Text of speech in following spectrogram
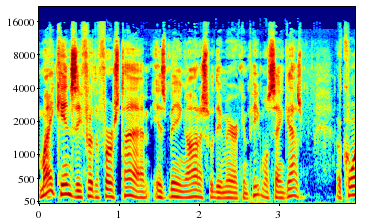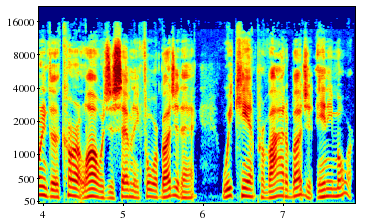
Mike Enzi, for the first time, is being honest with the American people, saying, guys, according to the current law, which is 74 Budget Act, we can't provide a budget anymore.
